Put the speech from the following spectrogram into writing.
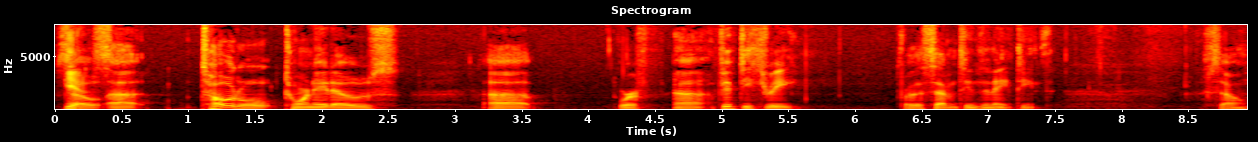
So Yes. uh, total tornadoes uh, were uh, 53 for the 17th and 18th. So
